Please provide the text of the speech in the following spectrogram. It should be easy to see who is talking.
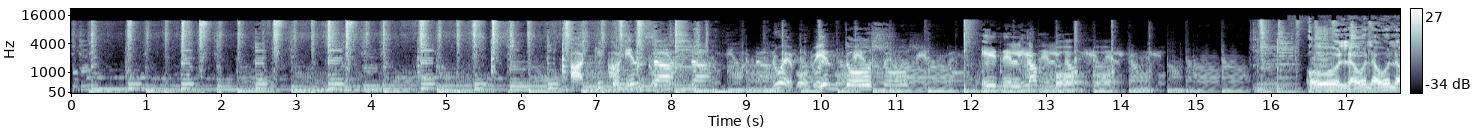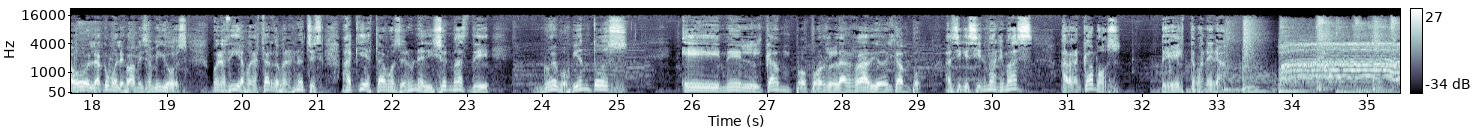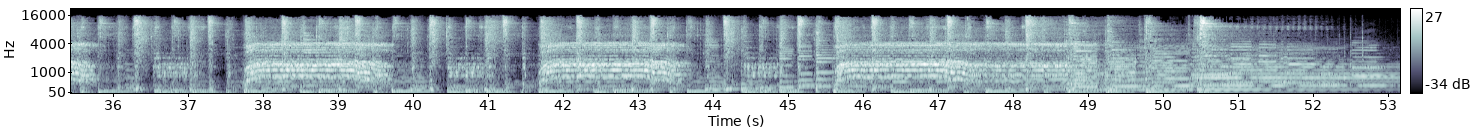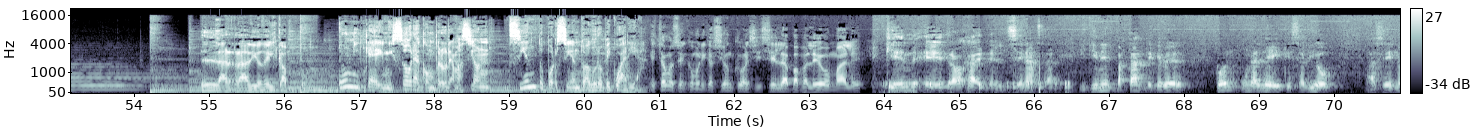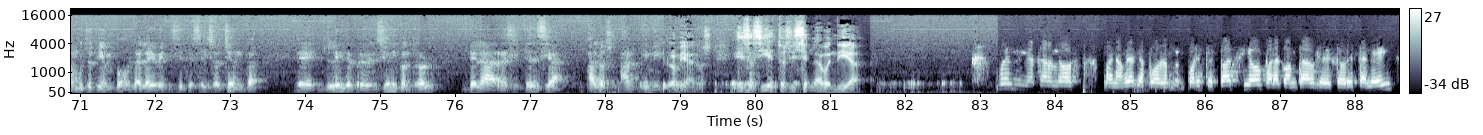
Speaker 1: Aquí comienza Nuevos Vientos en el Campo.
Speaker 2: Hola, hola, hola, hola, ¿cómo les va mis amigos? Buenos días, buenas tardes, buenas noches. Aquí estamos en una edición más de Nuevos Vientos en el campo por la radio del campo. Así que sin más ni más, arrancamos de esta manera. La radio del campo.
Speaker 3: Única emisora con programación 100% agropecuaria.
Speaker 2: Estamos en comunicación con Gisela Papaleo Male, quien eh, trabaja en el SENASA y tiene bastante que ver con una ley que salió hace no mucho tiempo, la ley 27680, eh, ley de prevención y control de la resistencia a los antimicrobianos. ¿Es así esto, Gisela? Buen día.
Speaker 4: Buen día, Carlos. Bueno, gracias por, por este espacio para contarles sobre esta ley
